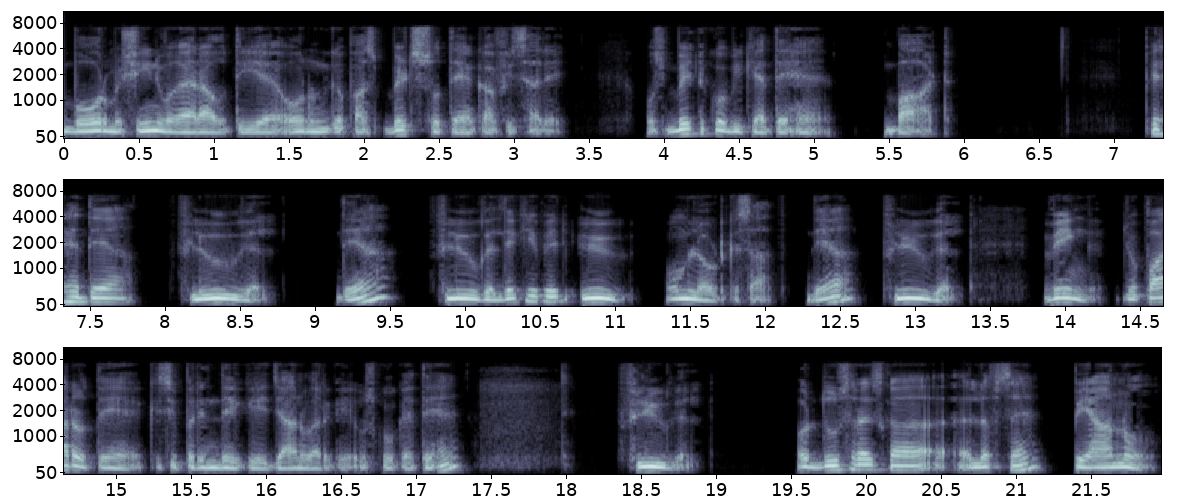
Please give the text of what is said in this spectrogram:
बोर मशीन वगैरह होती है और उनके पास बिट्स होते हैं काफ़ी सारे, उस बिट को भी कहते हैं बाट फिर है दया फ्लूगल दया फ्लूगल देखिए फिर यू उमलाउट के साथ। दया फ्लूगल विंग जो पार होते हैं किसी परिंदे के, जानवर के, उसको कहते हैं फ्लूगल और दूसरा इसका लफ्ज है पियानो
